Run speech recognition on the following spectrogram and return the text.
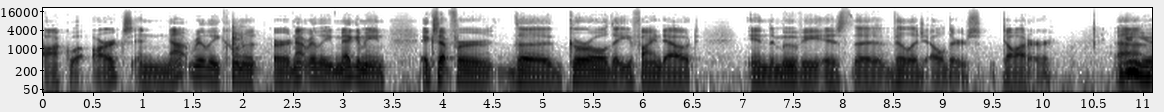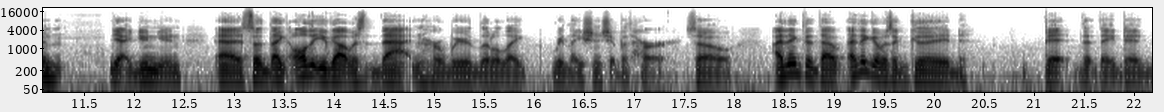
aqua arcs, and not really Kono or not really Megumin, except for the girl that you find out in the movie is the village elder's daughter. Yunyun. Um, yeah, Yunyun. Uh, so like all that you got was that and her weird little like relationship with her. So I think that that I think it was a good bit that they did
